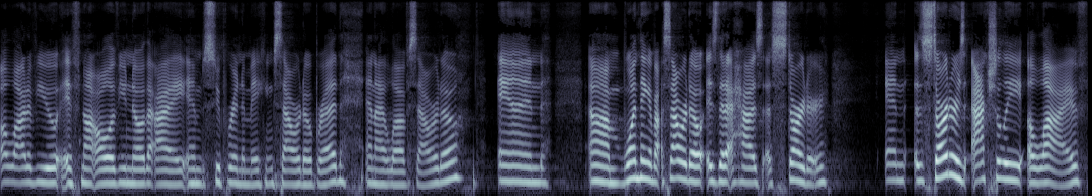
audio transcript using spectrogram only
a lot of you, if not all of you, know that I am super into making sourdough bread, and I love sourdough. And um, one thing about sourdough is that it has a starter, and the starter is actually alive,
